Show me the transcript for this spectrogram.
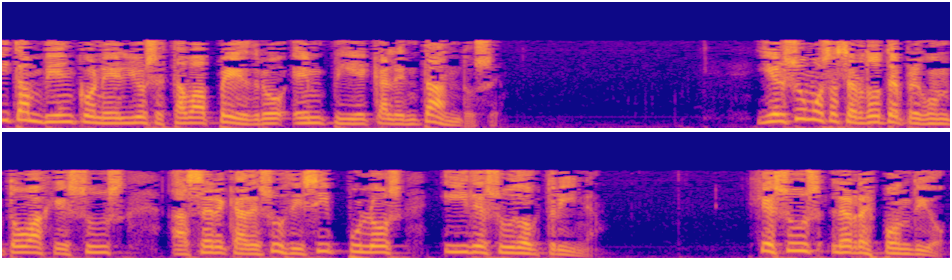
y también con ellos estaba Pedro en pie calentándose. Y el sumo sacerdote preguntó a Jesús acerca de sus discípulos y de su doctrina. Jesús le respondió,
